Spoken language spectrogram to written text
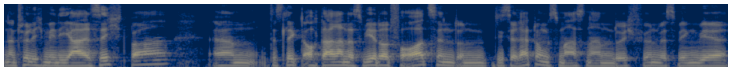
natürlich medial sichtbar. Ähm, das liegt auch daran, dass wir dort vor Ort sind und diese Rettungsmaßnahmen durchführen, weswegen wir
